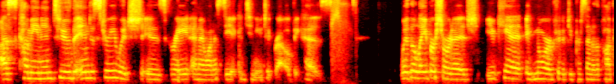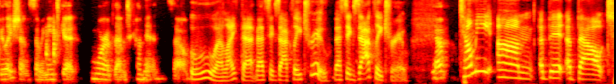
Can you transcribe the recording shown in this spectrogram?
us coming into the industry which is great and i want to see it continue to grow because with a labor shortage, you can't ignore 50% of the population. So we need to get more of them to come in. So, ooh, I like that. That's exactly true. That's exactly true. Yep. Tell me um, a bit about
